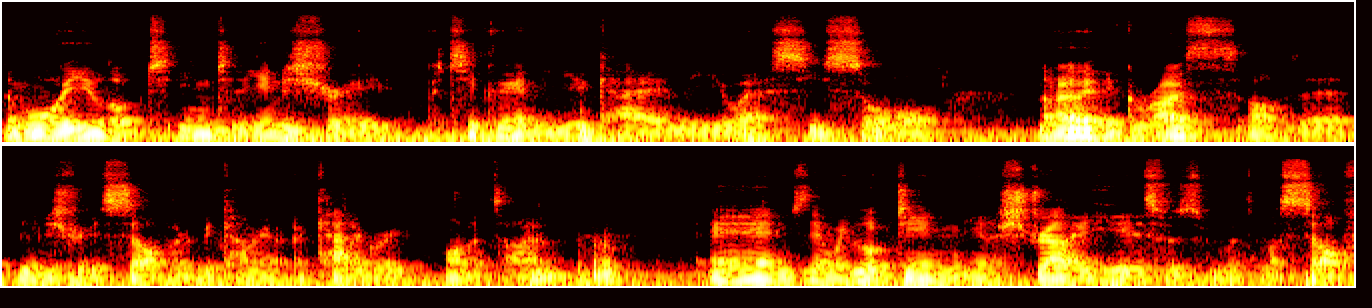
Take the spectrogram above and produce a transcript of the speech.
the more you looked into the industry, particularly in the UK and the US, you saw not only the growth of the, the industry itself, but it becoming a, category on its own. And then we looked in, in Australia here, this was with myself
